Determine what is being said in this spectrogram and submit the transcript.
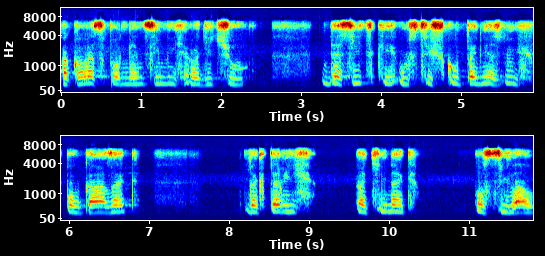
a korespondencí mých rodičů desítky ústřižků peněžních poukázek, dle kterých tatínek posílal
